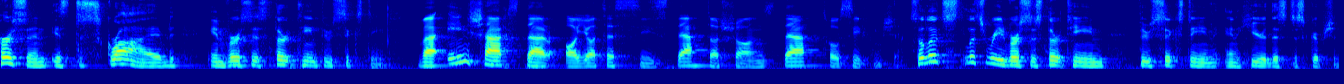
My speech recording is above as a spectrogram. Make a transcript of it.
person is described in verses 13 through 16. و این شخص در آیات 13 تا 16 توصیف میشه. So let's, let's read verses 13 through 16 and hear this description.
